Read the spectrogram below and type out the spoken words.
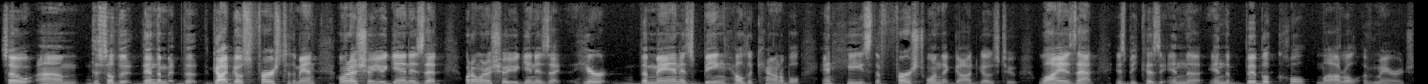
So, um, the, so the, then the, the, God goes first to the man. I want to show you again is that what I want to show you again is that here the man is being held accountable, and he's the first one that God goes to. Why is that? Is because in the in the biblical model of marriage,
